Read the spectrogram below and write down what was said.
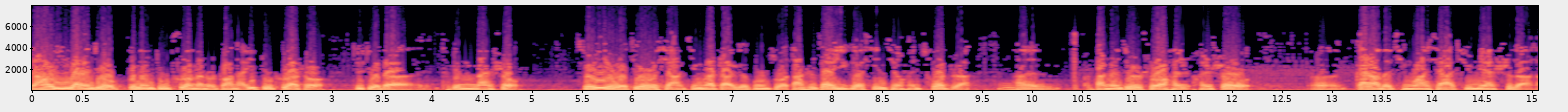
然后一个人就不能独处的那种状态，一独处的时候就觉得特别难受，所以我就想尽快找一个工作。当时在一个心情很挫折，很，反正就是说很很受，呃干扰的情况下去面试的。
